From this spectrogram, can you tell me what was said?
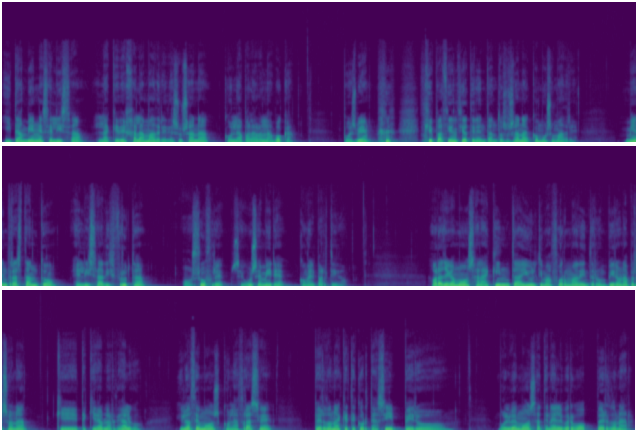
y también es Elisa la que deja a la madre de Susana con la palabra en la boca. Pues bien, qué paciencia tienen tanto Susana como su madre. Mientras tanto, Elisa disfruta o sufre, según se mire, con el partido. Ahora llegamos a la quinta y última forma de interrumpir a una persona que te quiere hablar de algo. Y lo hacemos con la frase perdona que te corte así, pero... Volvemos a tener el verbo perdonar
